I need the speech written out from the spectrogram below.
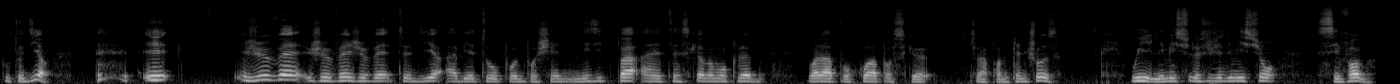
pour te dire. Et je vais, je vais, je vais te dire à bientôt pour une prochaine. N'hésite pas à t'inscrire dans mon club. Voilà pourquoi, parce que tu vas apprendre plein de choses. Oui, le sujet d'émission, c'est vendre.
